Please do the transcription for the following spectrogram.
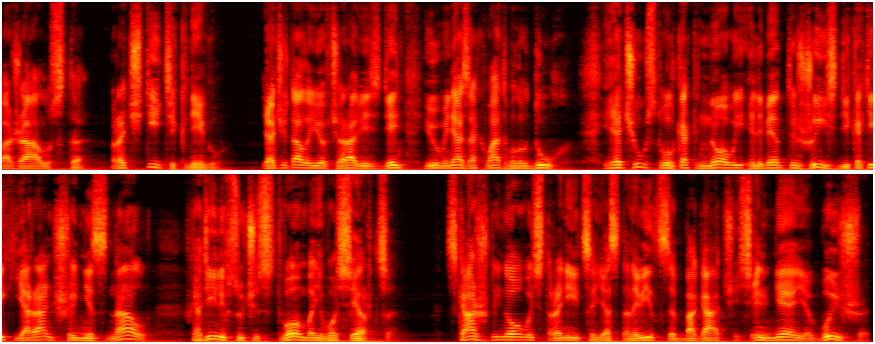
Пожалуйста, прочтите книгу. Я читал ее вчера весь день, и у меня захватывало дух. Я чувствовал, как новые элементы жизни, каких я раньше не знал, входили в существо моего сердца. С каждой новой страницей я становился богаче, сильнее, выше.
